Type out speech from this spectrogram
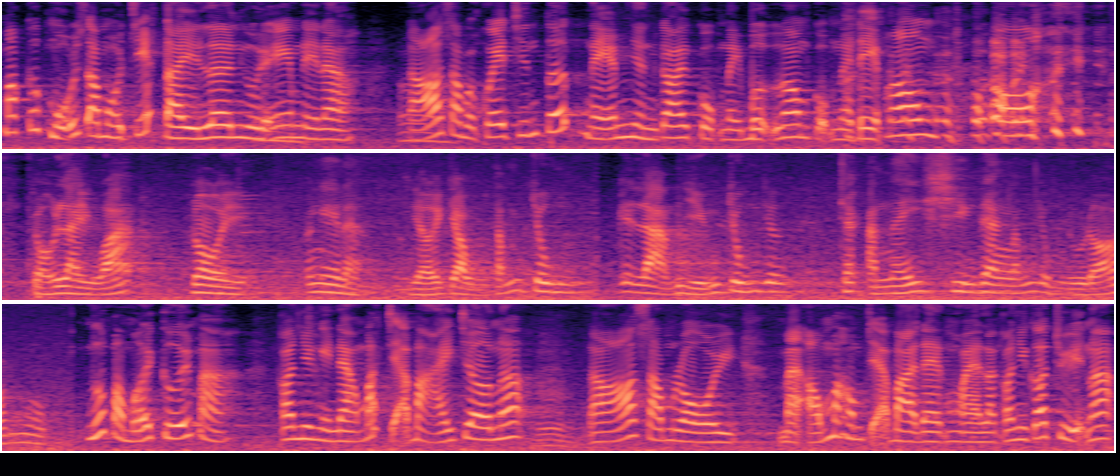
Móc cướp mũi xong rồi chét đầy lên người em này nè. Đó xong rồi khoe chín tích nè em nhìn coi cục này bự không cục này đẹp không? Ôi. Trời lầy quá. Rồi nó nghe nè Vợ chồng tắm chung Cái làm gì cũng chung chứ. Chắc anh ấy siêng năng lắm trong điều đó đúng không? Lúc mà mới cưới mà coi như ngày nào bắt trả bài hết trơn á. Đó xong rồi mà ổng mà không trả bài đàng hoàng là coi như có chuyện á.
